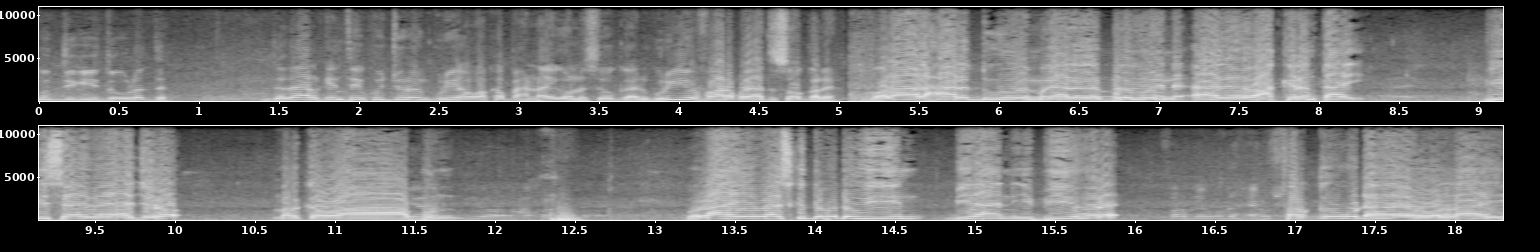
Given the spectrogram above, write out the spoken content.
guddigii dowladda dadaalka intay ku jireen guryaha waa ka baxna ayagoona soo gaarin guryihii faaruq way hadda soo galeen. Walaal xaaladda guud ee magaalada beledweyne aad ay u cakiran tahay. Biyo saa'id ayaa jiro. Marka waa bun wallaahi waa iska daba dhow yihiin biyahan iyo biyii hore. Farqi ugu dhexeeya wallaahi.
